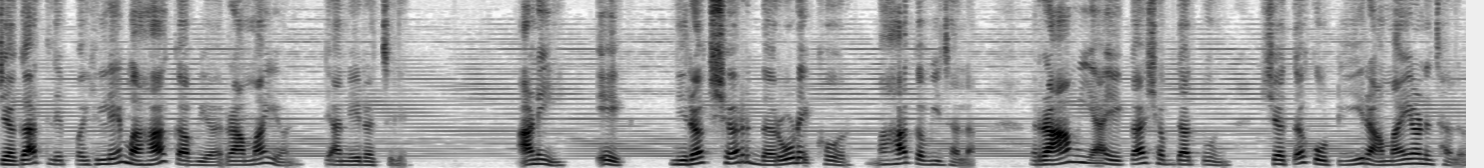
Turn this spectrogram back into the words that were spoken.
जगातले पहिले महाकाव्य रामायण त्याने रचले. आणि एक निरक्षर दरोडेखोर महाकवी झाला. राम या एका शब्दातून शतकोटी रामायण झालं.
